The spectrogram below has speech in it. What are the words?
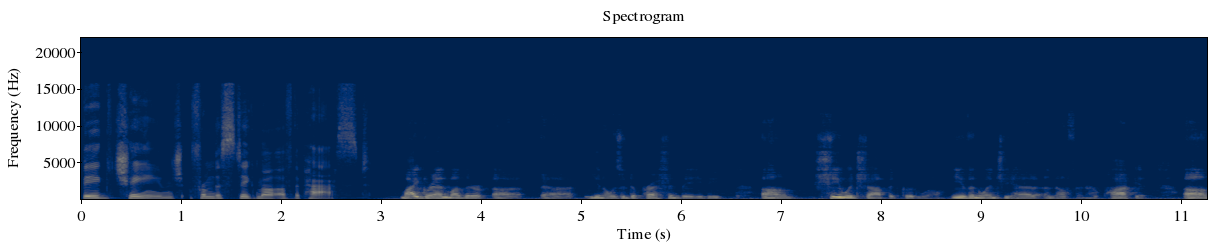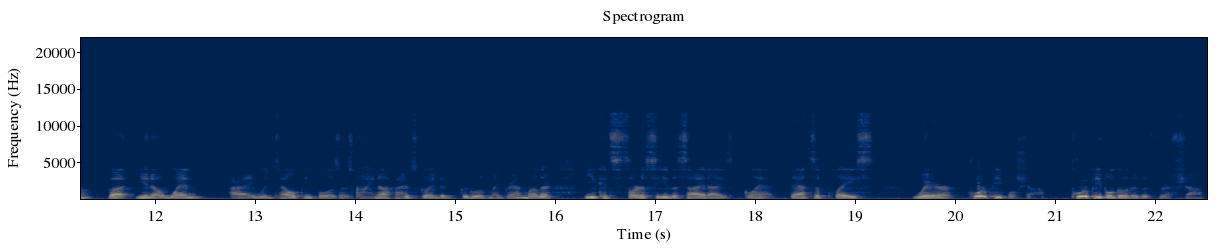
big change from the stigma of the past. My grandmother, uh, uh, you know, was a depression baby. Um, she would shop at Goodwill, even when she had enough in her pocket. Um, but you know, when I would tell people as I was growing up, I was going to Goodwill with my grandmother. You could sort of see the side eyes glance. That's a place where poor people shop. Poor people go to the thrift shop.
